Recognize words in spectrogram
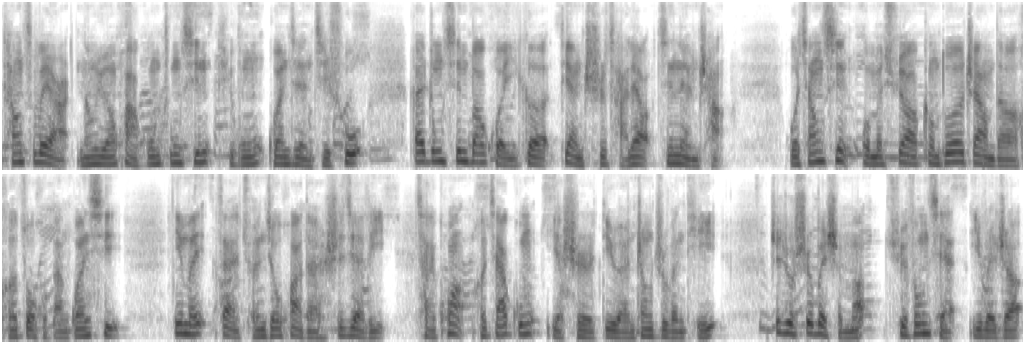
汤斯维尔能源化工中心提供关键技术。该中心包括一个电池材料精炼厂。我相信我们需要更多这样的合作伙伴关系，因为在全球化的世界里，采矿和加工也是地缘政治问题。这就是为什么去风险意味着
